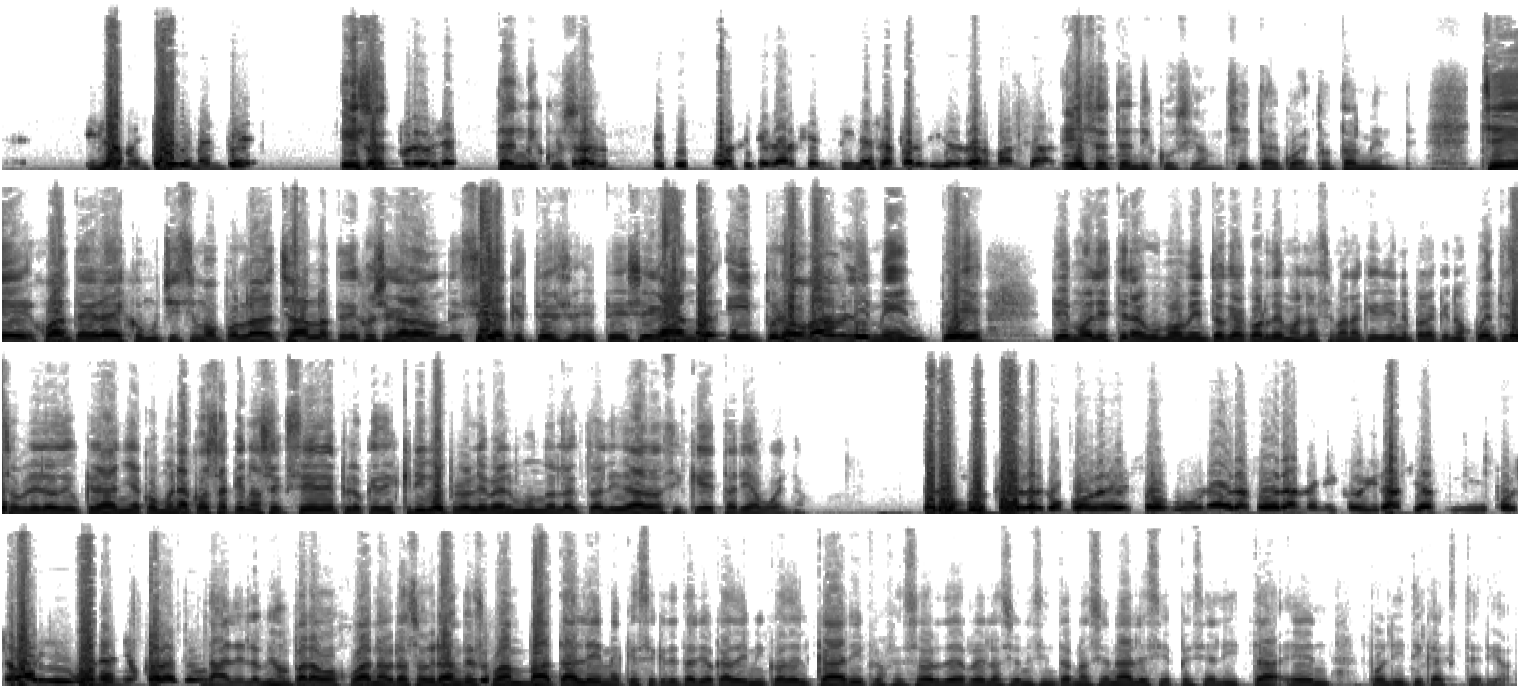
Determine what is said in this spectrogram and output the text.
y lamentablemente Eso los problemas está en discusión. Hace que la Argentina haya perdido esa hermandad. Eso está en discusión, sí, tal cual, totalmente. Che, Juan, te agradezco muchísimo por la charla, te dejo llegar a donde sea que estés estés llegando y probablemente te moleste en algún momento que acordemos la semana que viene para que nos cuentes sobre lo de Ucrania, como una cosa que nos excede, pero que describe el problema del mundo en la actualidad, así que estaría bueno. Un gusto hablar con vos de eso. Un abrazo grande, Nico, y gracias y por llamar y buen año para todos. Dale, lo mismo para vos, Juan, abrazo grande. Es Juan Bataleme, que es secretario académico del CARI, profesor de Relaciones Internacionales y especialista en política exterior.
